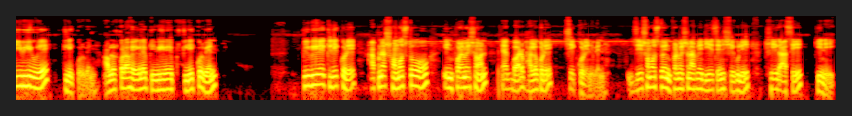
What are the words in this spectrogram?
প্রিভিউয়ে ক্লিক করবেন। আপলোড করা হয়ে গেলে প্রিভিউয়ে ক্লিক করবেন। প্রিভিউয়ে ক্লিক করে আপনার সমস্ত ইনফরমেশন একবার ভালো করে চেক করে নেবেন। যে সমস্ত ইনফরমেশন আপনি দিয়েছেন সেগুলি ঠিক আছে কি নেই।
